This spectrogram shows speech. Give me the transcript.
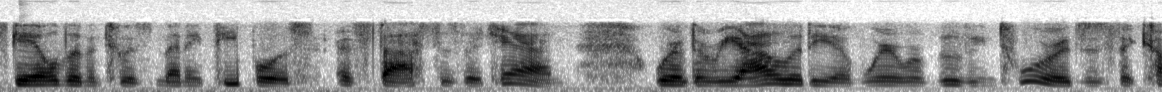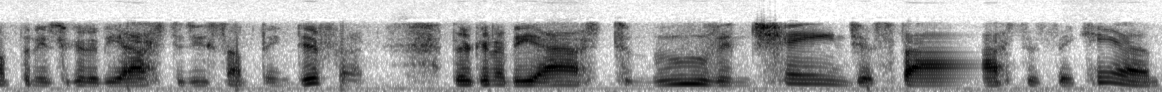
scale them into as many people as, as fast as they can. Where the reality of where we're moving towards is that companies are going to be asked to do something different. They're going to be asked to move and change as fast as they can,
